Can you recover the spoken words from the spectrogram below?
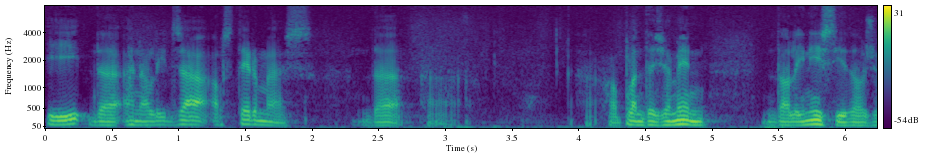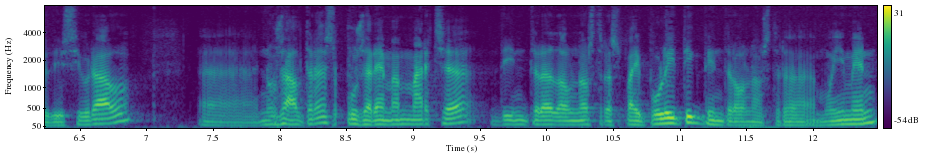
i d'analitzar els termes de, eh, el plantejament de l'inici del judici oral, eh, nosaltres posarem en marxa dintre del nostre espai polític, dintre del nostre moviment,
